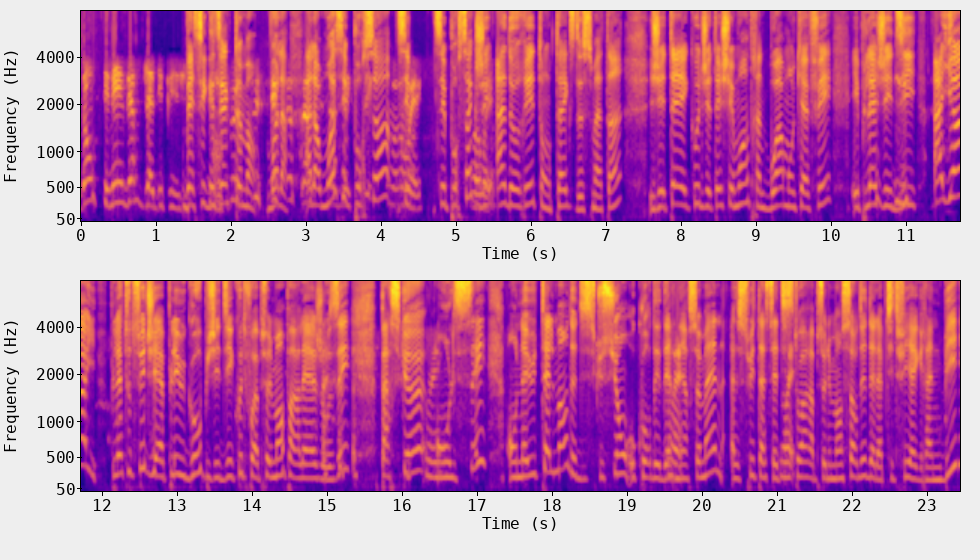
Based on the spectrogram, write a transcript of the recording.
donc, c'est l'inverse de la DPJ. Ben c'est exactement. voilà. Alors moi c'est pour ça, c'est pour ça que j'ai adoré ton texte de ce matin. J'étais écoute, j'étais chez moi en train de boire mon café et puis là j'ai dit aïe aïe. Puis là tout de suite j'ai appelé Hugo puis j'ai dit écoute, faut absolument parler à José parce que on le sait, on a eu tellement de discussions au cours des dernières semaines euh, suite à cette histoire absolument sordide de la petite fille à Granby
